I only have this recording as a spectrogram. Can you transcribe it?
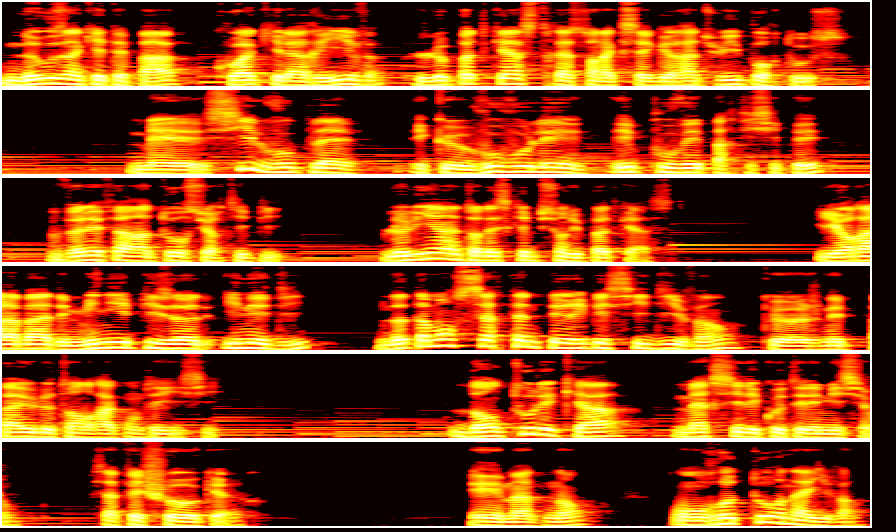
Ne vous inquiétez pas, quoi qu'il arrive, le podcast reste en accès gratuit pour tous. Mais s'il vous plaît, et que vous voulez et pouvez participer, venez faire un tour sur Tipeee. Le lien est en description du podcast. Il y aura là-bas des mini-épisodes inédits, notamment certaines péripéties divins que je n'ai pas eu le temps de raconter ici. Dans tous les cas, merci d'écouter l'émission, ça fait chaud au cœur. Et maintenant, on retourne à Yvain.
